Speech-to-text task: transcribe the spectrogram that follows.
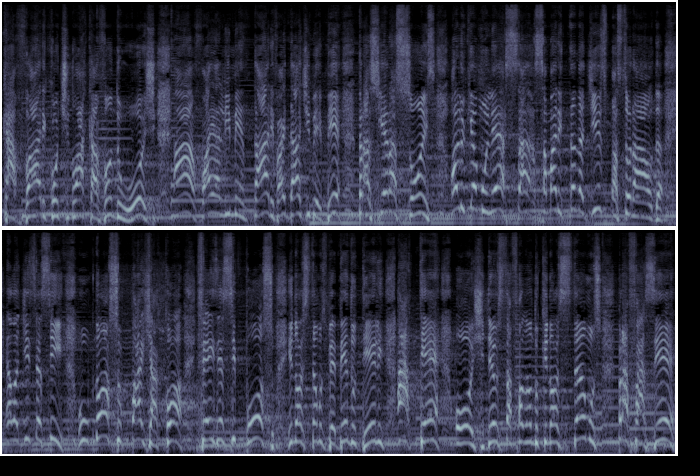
cavar e continuar cavando hoje, ah, vai alimentar e vai dar de beber para as gerações. Olha o que a mulher samaritana diz, pastora Alda. Ela disse assim: o nosso pai Jacó fez esse poço e nós estamos bebendo dele até hoje. Deus está falando que nós estamos para fazer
